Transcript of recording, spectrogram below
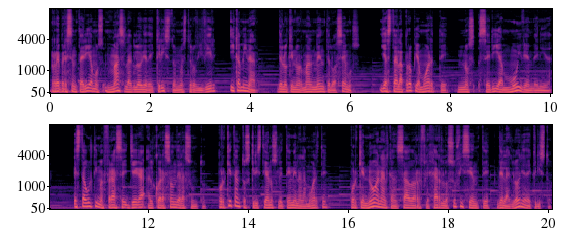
Representaríamos más la gloria de Cristo en nuestro vivir y caminar de lo que normalmente lo hacemos, y hasta la propia muerte nos sería muy bienvenida. Esta última frase llega al corazón del asunto. ¿Por qué tantos cristianos le temen a la muerte? Porque no han alcanzado a reflejar lo suficiente de la gloria de Cristo.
